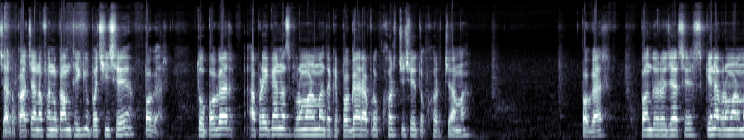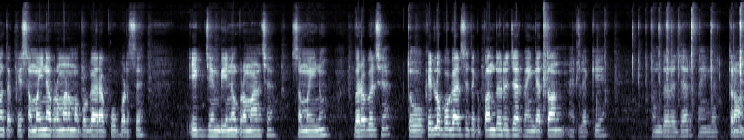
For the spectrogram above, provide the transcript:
ચાલો, કાચા નફાનું કામ થઈ ગયું, પછી છે પગાર. તો પગાર આપણે ક્યાંના પ્રમાણમાં તો કે પગાર આપણો ખર્ચ છે તો ખર્ચામાં પગાર પંદર હજાર છે. કેના પ્રમાણમાં? તો કે સમયના પ્રમાણમાં પગાર આપવો પડશે. એક જેમ બેનું પ્રમાણ છે, સમયનું. બરાબર છે? તો કેટલો પગાર છે? તો કે પંદર હજાર ભાંગ્યા ત્રણ એટલે કે પંદર હજાર ભાંગ્યા ત્રણ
